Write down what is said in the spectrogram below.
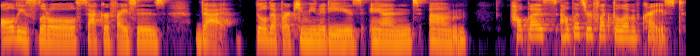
All these little sacrifices that build up our communities and um, help us help us reflect the love of Christ.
